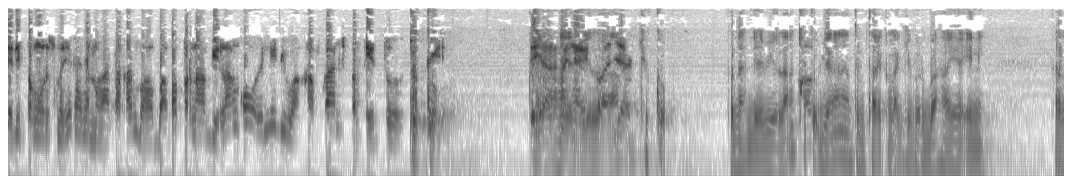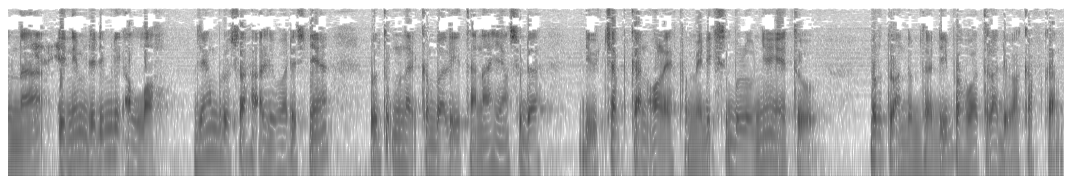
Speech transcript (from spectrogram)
jadi pengurus masjid hanya mengatakan bahwa Bapak pernah bilang kok ini diwakafkan seperti itu. cukup. Tapi iya hanya itu bilang aja. cukup. Pernah dia bilang cukup. Jangan antum tarik lagi berbahaya ini. Karena Iya, ini menjadi milik Allah. Jangan berusaha ahli warisnya untuk menarik kembali tanah yang sudah diucapkan oleh pemilik sebelumnya yaitu mertua antum tadi bahwa telah diwakafkan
